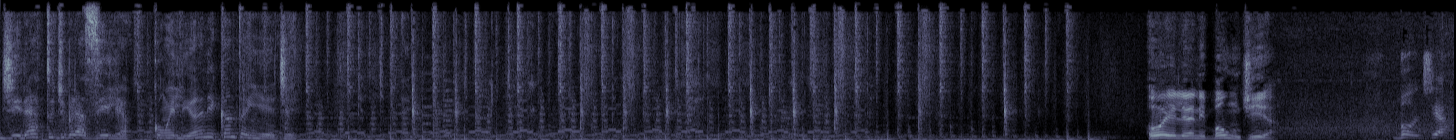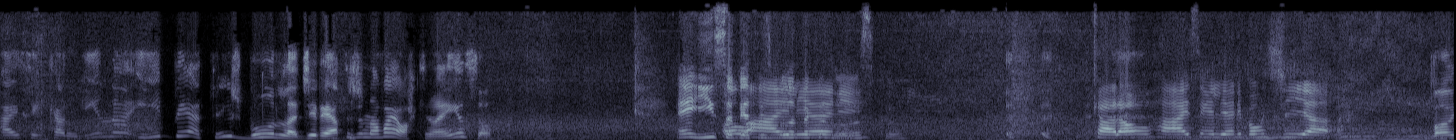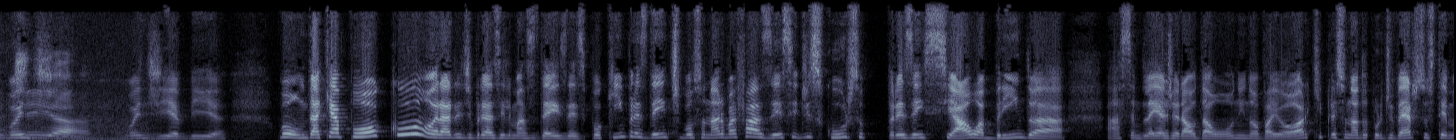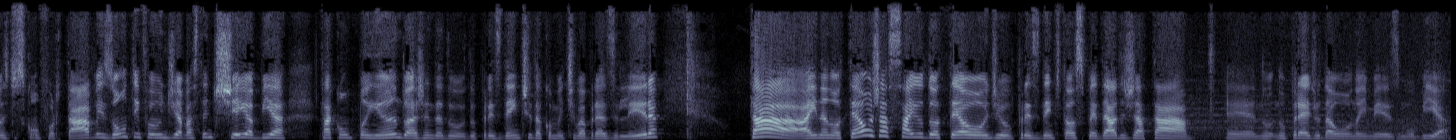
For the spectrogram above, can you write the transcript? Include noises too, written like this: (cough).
Direto de Brasília, com Eliane Cantanhede. Oi, Eliane, bom dia. Bom dia, Raíssa e Carolina e Beatriz Bula, direto de Nova York, não é isso? É isso, Olá, a Beatriz Bula está conosco. Carol, Raíssen, Eliane, bom dia. Bom, bom dia. dia. Bom dia, Bia. Bom, daqui a pouco, horário de Brasília, umas 10, 10 e pouquinho, o presidente Bolsonaro vai fazer esse discurso presencial, abrindo a, a Assembleia Geral da ONU em Nova York, pressionado por diversos temas desconfortáveis. Ontem foi um dia bastante cheio, a Bia está acompanhando a agenda do, do presidente da comitiva brasileira. Tá ainda no hotel ou já saiu do hotel onde o presidente está hospedado e já está é, no, no prédio da ONU aí mesmo, Bia?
